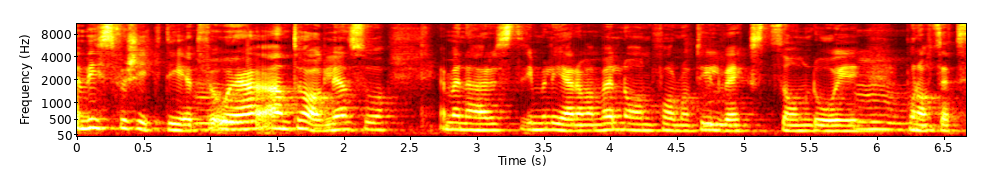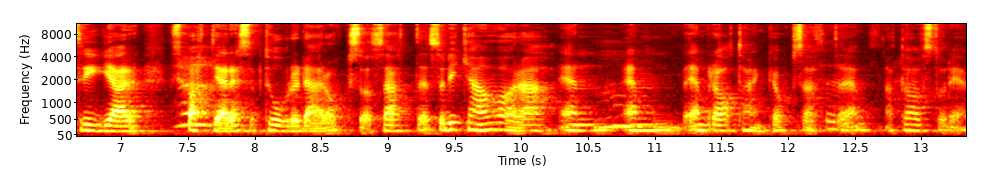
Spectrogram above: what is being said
en viss försiktighet. För, och jag, antagligen så, jag menar, stimulerar man väl någon form av tillväxt som då i, på något sätt triggar spattiga receptorer där också. Så, att, så det kan vara en, en, en bra tanke också att, Precis. eh, att avstå det.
